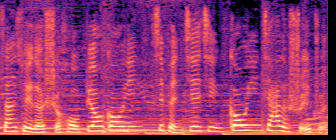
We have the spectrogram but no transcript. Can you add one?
三岁的时候飙高音，基本接近高音家的水准，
